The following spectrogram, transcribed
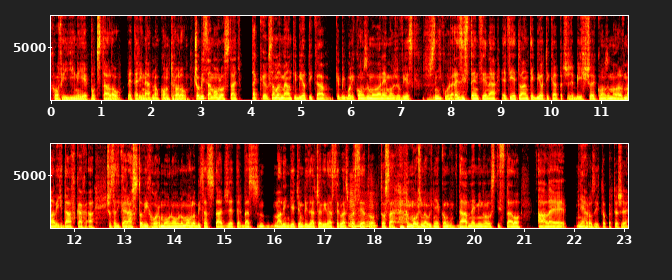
chov hydiny je pod stálou veterinárnou kontrolou. Čo by sa mohlo stať? Tak samozrejme antibiotika, keby boli konzumované, môžu viesť k vzniku rezistencie na tieto antibiotika, pretože by ich človek konzumoval v malých dávkach a čo sa týka rastových hormónov, no mohlo by sa stať, že treba s malým deťom by začali rásť treba mm-hmm. to, to sa možno už niekomu v dávnej minulosti stalo, ale nehrozí to, pretože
